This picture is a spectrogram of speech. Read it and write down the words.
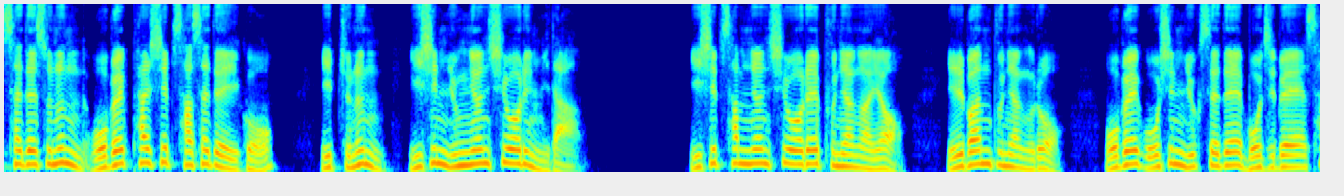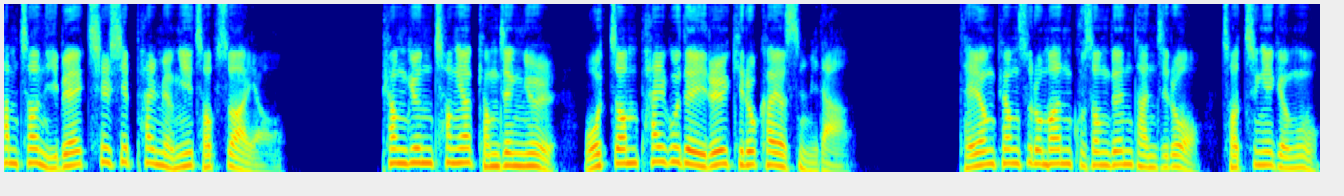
세대수는 584세대이고 입주는 26년 10월입니다. 23년 10월에 분양하여 일반 분양으로 556세대 모집에 3,278명이 접수하여 평균 청약 경쟁률 5.89대 1을 기록하였습니다. 대형 평수로만 구성된 단지로 저층의 경우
